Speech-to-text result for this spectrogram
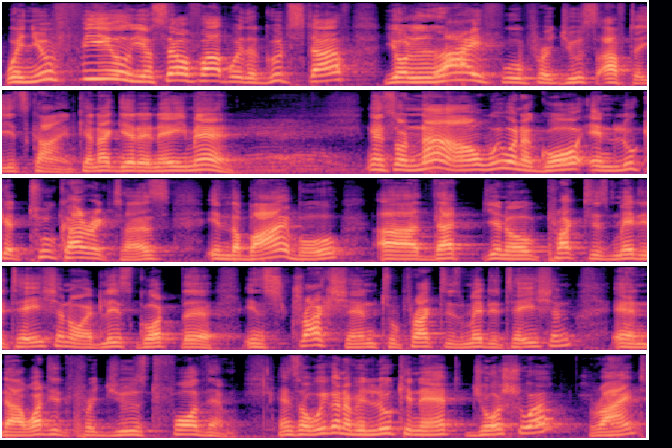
when you fill yourself up with the good stuff, your life will produce after its kind. Can I get an amen? And so now we want to go and look at two characters in the Bible uh, that, you know, practice meditation or at least got the instruction to practice meditation and uh, what it produced for them. And so we're going to be looking at Joshua, right?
